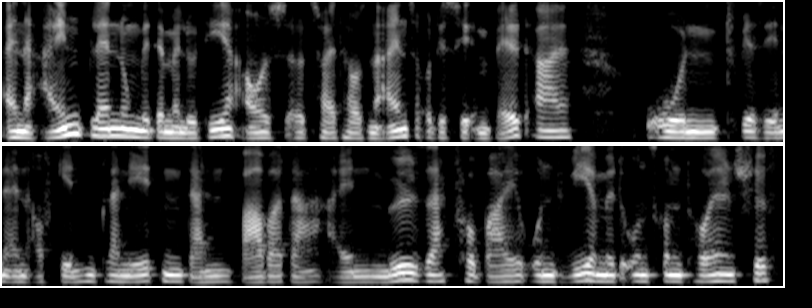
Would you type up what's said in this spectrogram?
Eine Einblendung mit der Melodie aus 2001, äh, Odyssee im Weltall. Und wir sehen einen aufgehenden Planeten, dann wabert da ein Müllsack vorbei und wir mit unserem tollen Schiff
